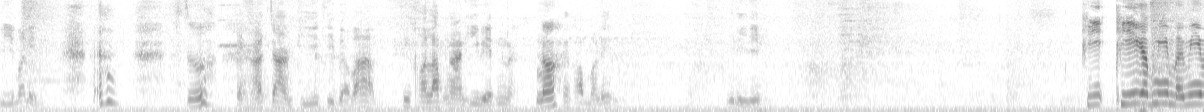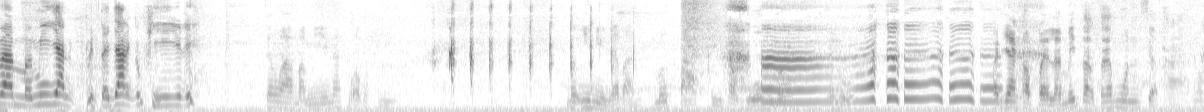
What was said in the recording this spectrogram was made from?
หรือมาเล่นสูไปหาจ้างผีที่แบบว่าที่เขารับงานอีเวนต์น่ะเนาะให้เขามาเล่นนี่หนีดิ ผีผีก็มีมันมีว่ามันมียันเป็นตายันก็ผีอยู่ดิจังหวะมามีน่ากลัวกว่าผีเมื่ออีนี่เนี่ยบันเมื่อปากสีเข้าหัวผมไม่รู้ปัญญาเข้าไปแล้วไม่ต้องแต่หุ่นเสียผาเนาะ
